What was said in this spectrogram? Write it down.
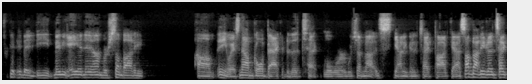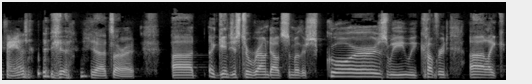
forget who they beat. Maybe A and M or somebody. Um, anyways, now I'm going back into the tech lore, which I'm not. It's not even a tech podcast. I'm not even a tech fan. yeah, yeah, it's all right. Uh, again, just to round out some other scores, we we covered uh, like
